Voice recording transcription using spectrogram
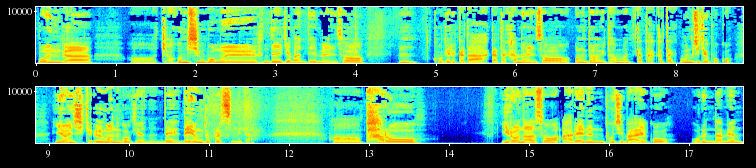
뭔가 어, 조금씩 몸을 흔들게 만들면서 음, 고개를 까딱까딱 하면서 엉덩이도 한번 까딱까딱 움직여보고 이런 식의 응원곡이었는데 내용도 그렇습니다. 어, 바로 일어나서 아래는 보지 말고 오른다면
